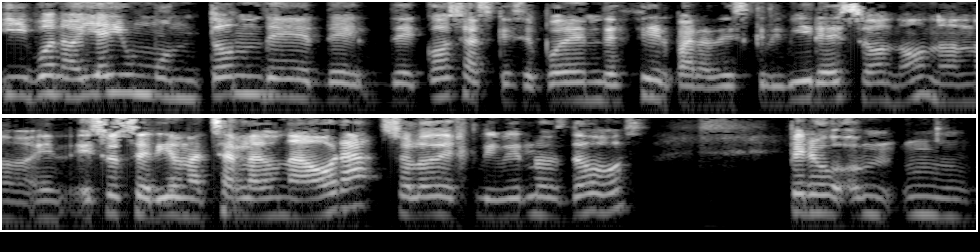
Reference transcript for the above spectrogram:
y bueno, ahí hay un montón de, de, cosas que se pueden decir para describir eso, ¿no? No, no, eso sería una charla de una hora, solo de escribir los dos. Pero, mm, mm,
